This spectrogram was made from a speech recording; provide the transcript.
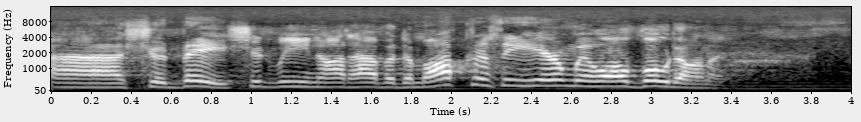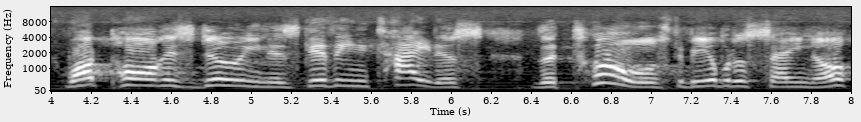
uh, should be? Should we not have a democracy here and we'll all vote on it? What Paul is doing is giving Titus the tools to be able to say, No,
